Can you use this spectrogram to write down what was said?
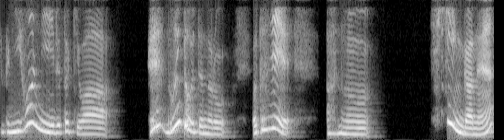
う。なんか日本にいるときは、え、何食べてんだろう。私、あの、チキンがね、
